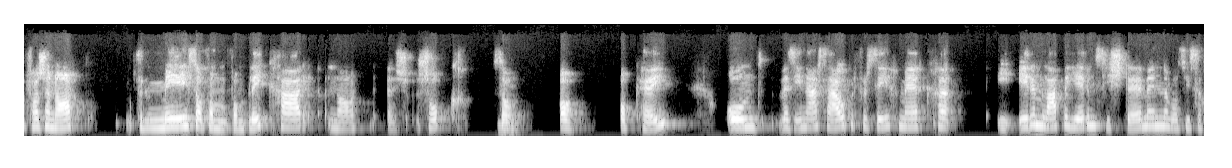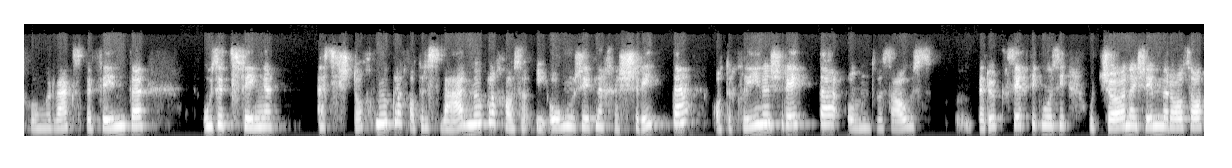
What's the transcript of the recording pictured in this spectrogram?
fast eine Art, für mich so vom, vom Blick her, eine Art Schock. So, mhm. oh, okay. Und wenn sie dann selber für sich merken, in ihrem Leben, in ihrem System, in wo sie sich unterwegs befinden, herauszufinden, es ist doch möglich oder es wäre möglich, also in unterschiedlichen Schritten oder kleinen Schritten und was alles berücksichtigt muss sein. Und das Schöne ist immer auch so,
